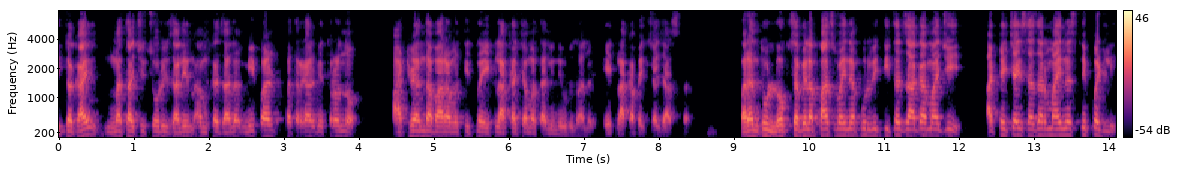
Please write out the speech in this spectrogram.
इथं काय मताची चोरी झाली अमकं झालं. मी पण पत्रकार मित्रांनो आठव्यांदा बारामतीतनं एक लाखाच्या मताने निवडून आलो एक लाखापेक्षा जास्त. परंतु लोकसभेला पाच महिन्यापूर्वी तिथं जागा माझी अठ्ठेचाळीस हजार मायनसनी पडली.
